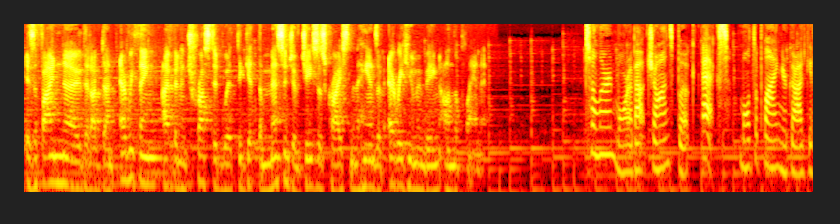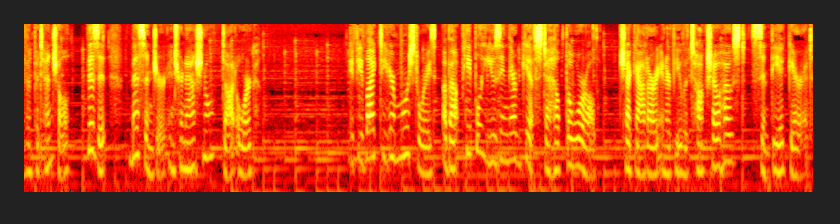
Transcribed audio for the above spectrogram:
is if I know that I've done everything I've been entrusted with to get the message of Jesus Christ in the hands of every human being on the planet. To learn more about John's book, X Multiplying Your God Given Potential, visit messengerinternational.org. If you'd like to hear more stories about people using their gifts to help the world, check out our interview with talk show host Cynthia Garrett.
